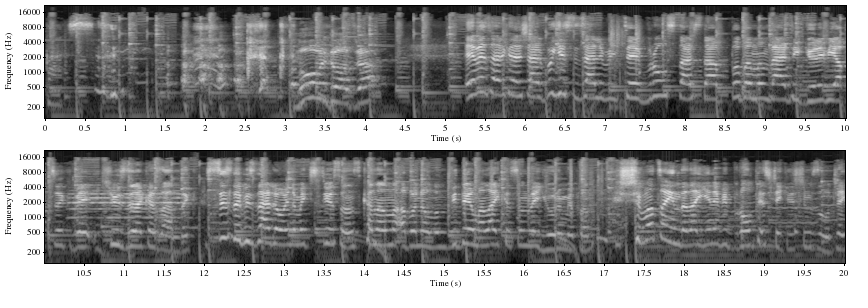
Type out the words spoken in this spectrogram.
pass. ne oldu Azra? evet arkadaşlar bugün sizlerle birlikte Brawl Stars'ta babamın verdiği görevi yaptık ve 200 lira kazandık. Siz de bizlerle oynamak istiyorsanız kanalıma abone olun, videoma like atın ve yorum yapın. Şubat ayında da yine bir Brawl Pass çekilişimiz olacak.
